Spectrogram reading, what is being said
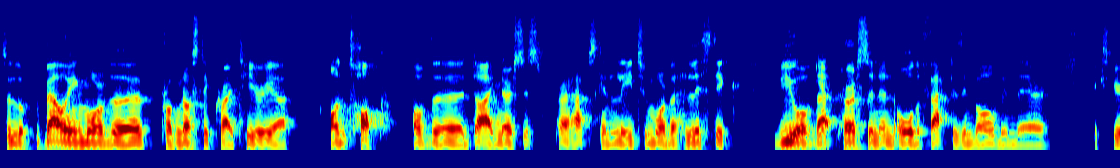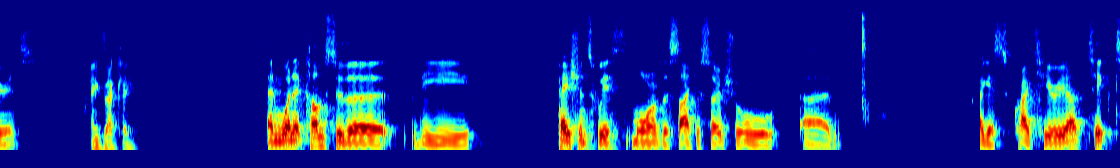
So look valuing more of the prognostic criteria on top of the diagnosis perhaps can lead to more of a holistic view of that yeah. person and all the factors involved in their experience. Exactly and when it comes to the the patients with more of the psychosocial uh, I guess criteria ticked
